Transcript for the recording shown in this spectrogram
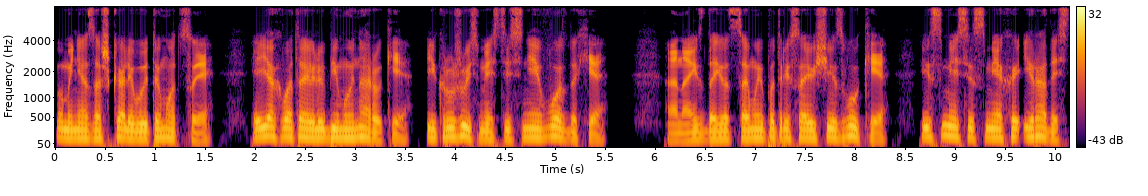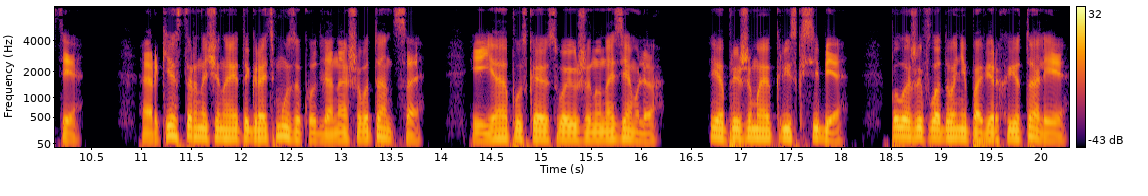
У меня зашкаливают эмоции, и я хватаю любимую на руки и кружусь вместе с ней в воздухе. Она издает самые потрясающие звуки из смеси смеха и радости. Оркестр начинает играть музыку для нашего танца, и я опускаю свою жену на землю. Я прижимаю Крис к себе, положив ладони поверх ее талии.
